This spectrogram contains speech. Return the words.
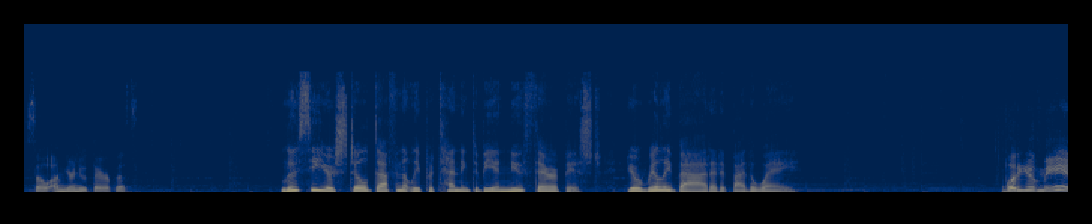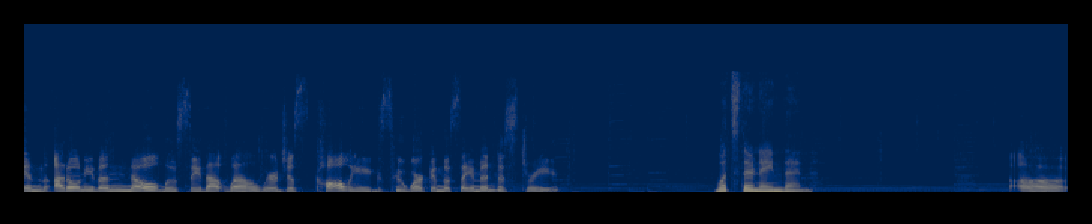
so I'm your new therapist. Lucy, you're still definitely pretending to be a new therapist. You're really bad at it, by the way. What do you mean? I don't even know Lucy that well. We're just colleagues who work in the same industry. What's their name then? Uh,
